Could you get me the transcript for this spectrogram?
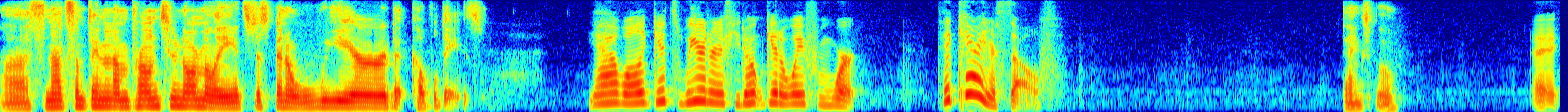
Uh, it's not something I'm prone to normally. It's just been a weird couple days. Yeah, well, it gets weirder if you don't get away from work. Take care of yourself. Thanks, Boo. Hey.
